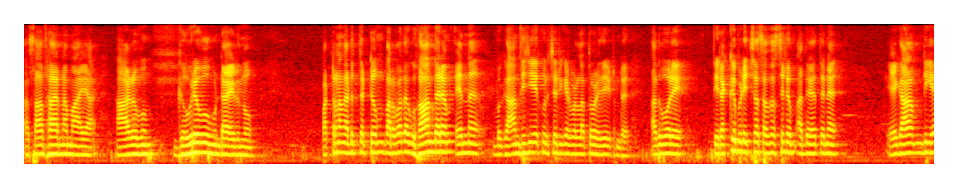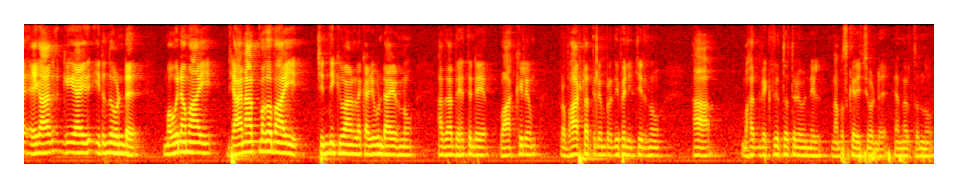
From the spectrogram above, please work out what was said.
അസാധാരണമായ ആഴവും ഗൗരവവും ഉണ്ടായിരുന്നു. പട്ടണം നടുത്തിട്ടും പർവത ഗുഹാന്തരം എന്ന് ഗാന്ധിജിയെക്കുറിച്ച് ഒരിക്കൽ വെള്ളത്തോ എഴുതിയിട്ടുണ്ട്. അതുപോലെ തിരക്ക് പിടിച്ച സദസ്സിലും അദ്ദേഹത്തിന് ഏകാന്തിക ഏകാംഗിയായി ഇരുന്നുകൊണ്ട് മൗനമായി ധ്യാനാത്മകമായി ചിന്തിക്കുവാനുള്ള കഴിവുണ്ടായിരുന്നു. അത് അദ്ദേഹത്തിന്റെ വാക്കിലും പ്രഭാഷണത്തിലും പ്രതിഫലിച്ചിരുന്നു. ആ മഹത് വ്യക്തിത്വത്തിനു മുന്നിൽ നമസ്കരിച്ചുകൊണ്ട് ഞാൻ നിർത്തുന്നു.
